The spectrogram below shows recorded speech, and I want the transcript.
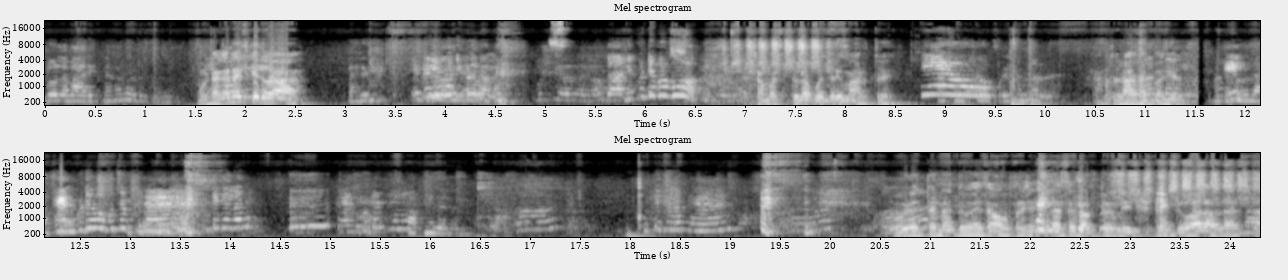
डोला बारीक नका करू तुम्ही. मोठा करायच की डॉली कुठे बघू समज तुला कोणतरी मारतोय. ऑपरेशन आणि तू राधात बघेल. फॅन कुठे बघू फॅन कुठे गेला रे? फॅन कुठे फॅन पापणी करून कुठे गेला फॅन ओढत तर ना डोळ्याचं ऑपरेशन केलं असतं डॉक्टरनी. एक डोळा लावला असता.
